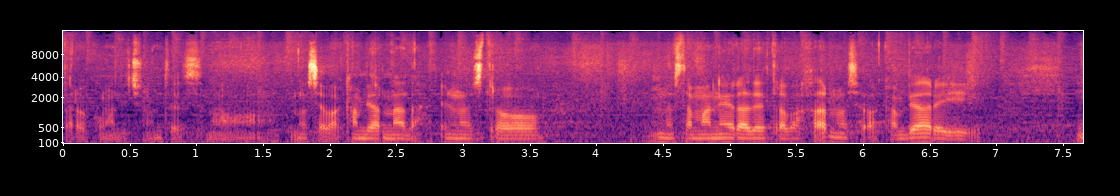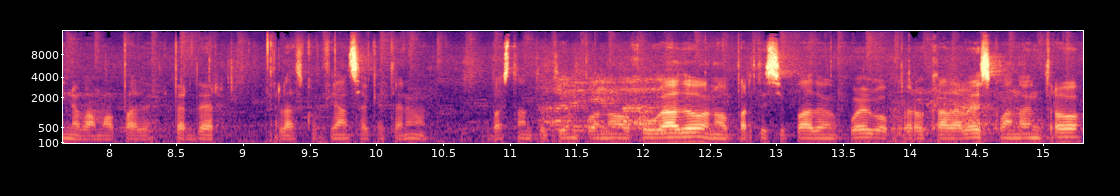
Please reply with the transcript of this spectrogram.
pero como he dicho antes, no, no se va a cambiar nada. En nuestro, nuestra manera de trabajar no se va a cambiar y, y no vamos a perder la confianza que tenemos. Bastante tiempo no he jugado, no he participado en juego, pero cada vez cuando entro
